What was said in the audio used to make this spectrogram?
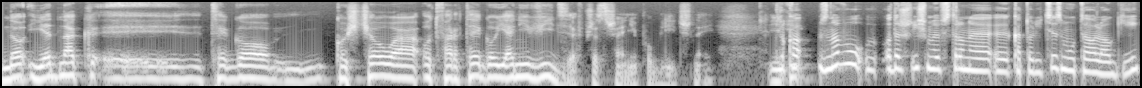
No jednak y, tego kościoła otwartego ja nie widzę w przestrzeni publicznej. I, Tylko znowu odeszliśmy w stronę y, katolicyzmu, teologii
